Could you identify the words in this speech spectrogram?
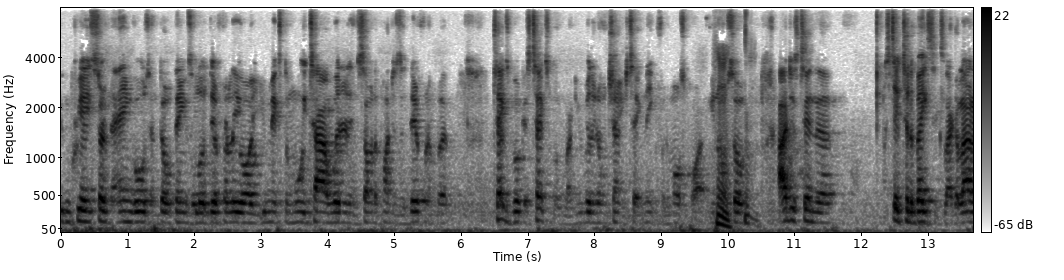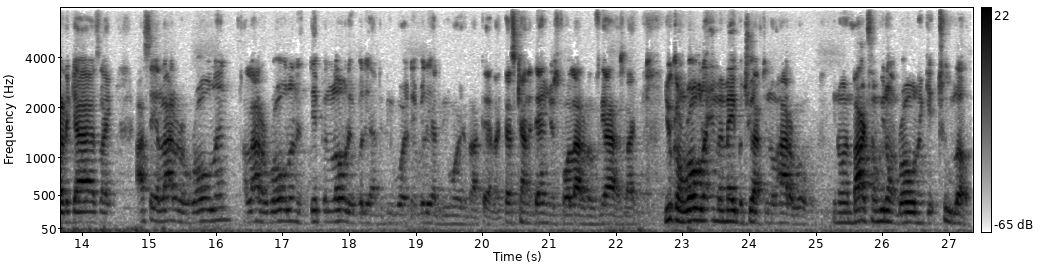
you can create certain angles and throw things a little differently, or you mix the Muay Thai with it, and some of the punches are different. But textbook is textbook. Like you really don't change technique for the most part. You know, Hmm. so I just tend to stick to the basics. Like a lot of the guys, like I say, a lot of the rolling, a lot of rolling and dipping low, they really have to be worried. They really have to be worried about that. Like that's kind of dangerous for a lot of those guys. Like you can roll in MMA, but you have to know how to roll. You know, in boxing, we don't roll and get too low.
